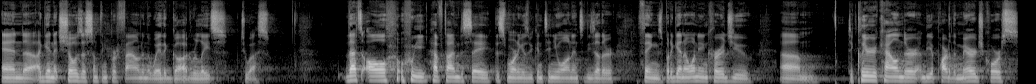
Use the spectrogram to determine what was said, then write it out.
And uh, again, it shows us something profound in the way that God relates to us. That's all we have time to say this morning as we continue on into these other things. But again, I want to encourage you um, to clear your calendar and be a part of the marriage course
